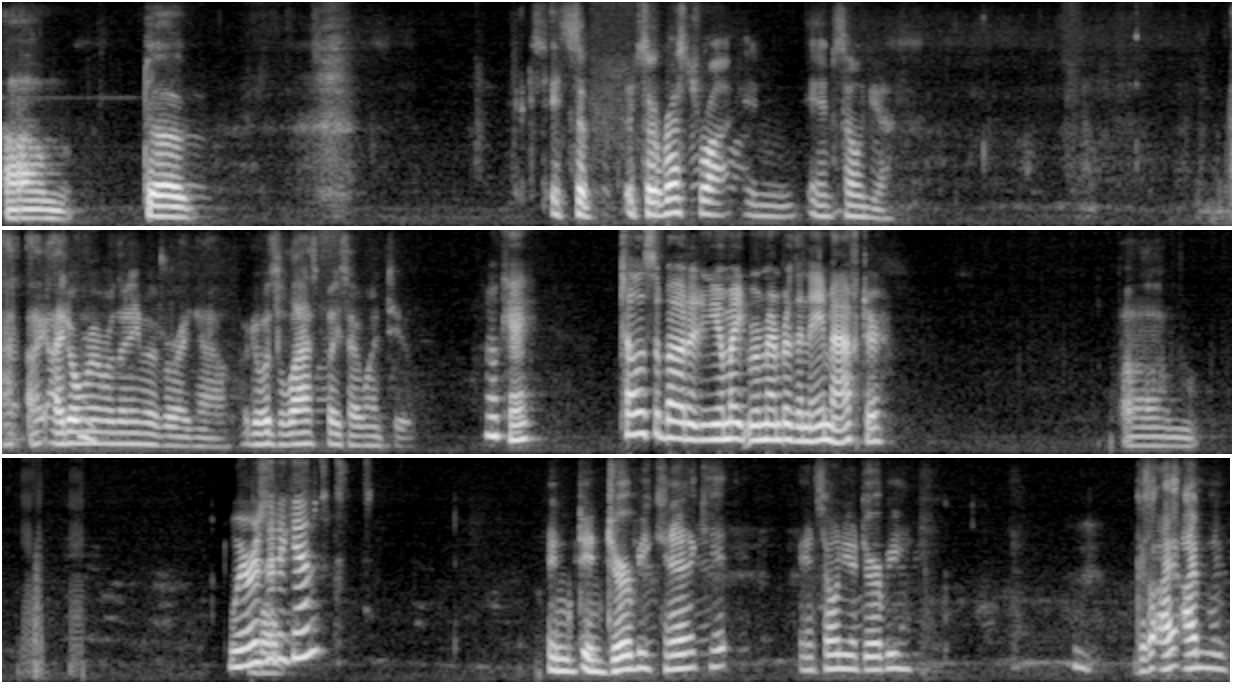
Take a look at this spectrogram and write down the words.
Um, the it's, it's a it's a restaurant in Ansonia. I, I, don't remember the name of it right now. It was the last place I went to. Okay. Tell us about it, and you might remember the name after. Um, Where is it again? in in Derby, Connecticut, Ansonia, Derby. Because I I'm in,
